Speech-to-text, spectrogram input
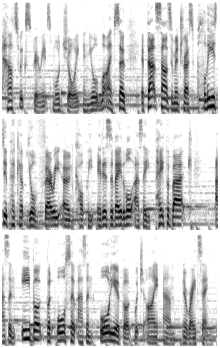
how to experience more joy in your life. So, if that sounds of interest, please do pick up your very own copy. It is available as a paperback, as an ebook, but also as an audiobook, which I am narrating.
